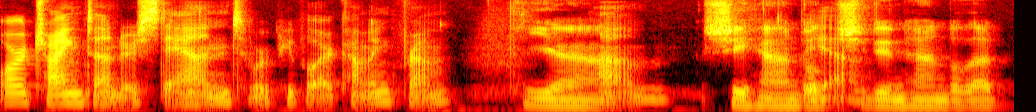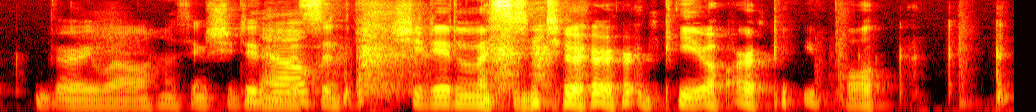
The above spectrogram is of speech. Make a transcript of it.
or trying to understand where people are coming from. Yeah, um, she handled. Yeah. She didn't handle that very well. I think she didn't no. listen. She didn't listen to her PR people. but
